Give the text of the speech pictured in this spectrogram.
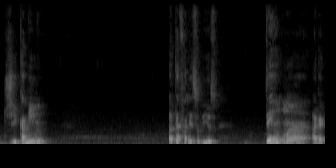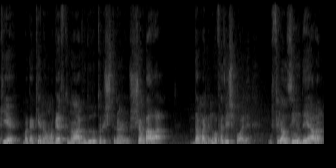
de caminho. Até falei sobre isso. Tem uma HQ, uma HQ não, uma graphic novel do Doutor Estranho, Shambhala, da Malina, não vou fazer spoiler. O finalzinho dela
